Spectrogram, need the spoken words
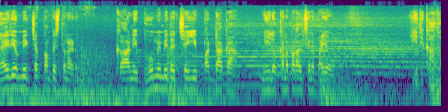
ధైర్యం మీకు చెప్పి పంపిస్తున్నాడు. కానీ భూమి మీద చెయ్యి పడ్డాక మీలో కనపడాల్సిన భయం ఇది కాదు.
